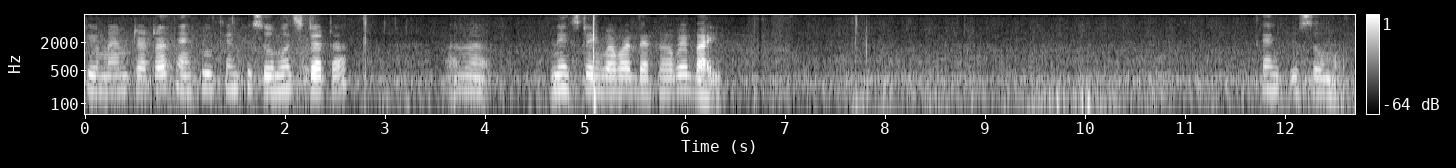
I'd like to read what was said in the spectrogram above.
Okay ma'am tata thank you thank you so much tata next time আবার দেখা হবে bye thank you so much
